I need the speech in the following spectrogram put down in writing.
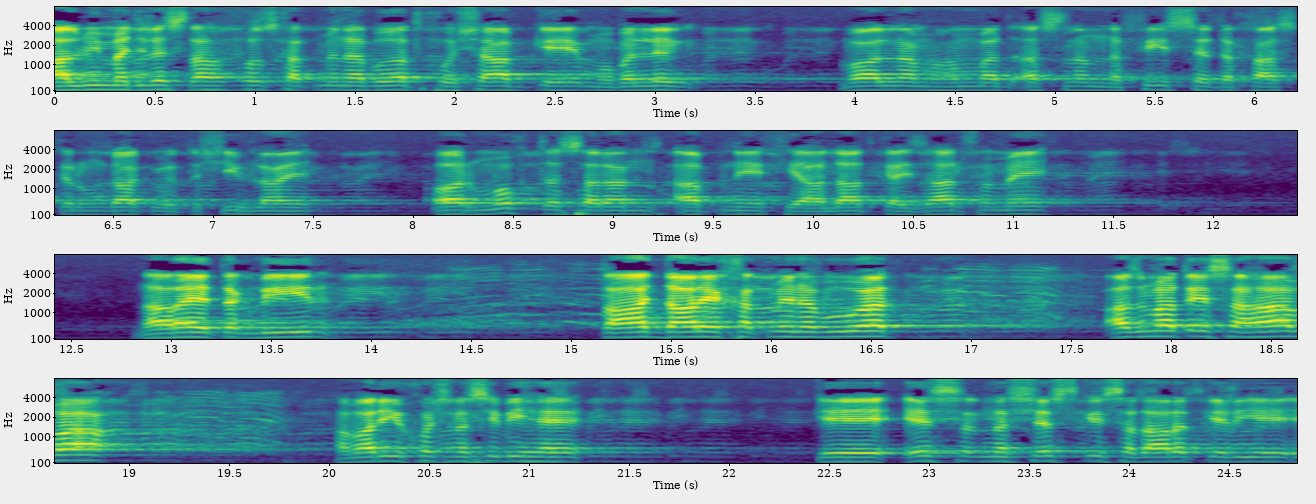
عالمی مجلس تحفظ ختم نبوت، خوشاب کے مبلغ مولانا محمد اسلم نفیس سے درخواست کروں گا کہ وہ تشریف لائیں اور مختصراً اپنے خیالات کا اظہار فرمائیں۔ نعرہ تکبیر، تاجدار ختم نبوت، عظمت صحابہ، ہماری خوش نصیبی ہے کہ اس نشست کی صدارت کے لیے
